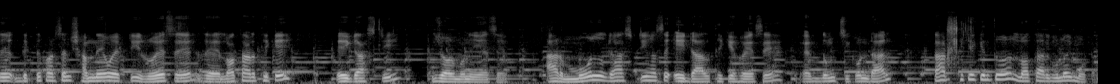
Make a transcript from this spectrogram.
যে দেখতে পাচ্ছেন, সামনেও একটি রয়েছে যে লতার থেকে এই গাছটি জন্ম নিয়েছে। আর মূল গাছটি হচ্ছে এই ডাল থেকে হয়েছে, একদম চিকন ডাল। তার থেকে কিন্তু লতারগুলোই মোটা।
